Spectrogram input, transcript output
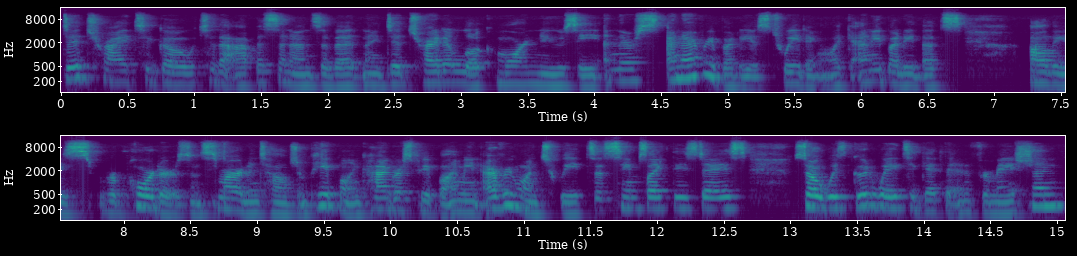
did try to go to the opposite ends of it, and I did try to look more newsy. And there's and everybody is tweeting, like anybody that's all these reporters and smart, intelligent people and Congress people. I mean, everyone tweets. It seems like these days. So it was good way to get the information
